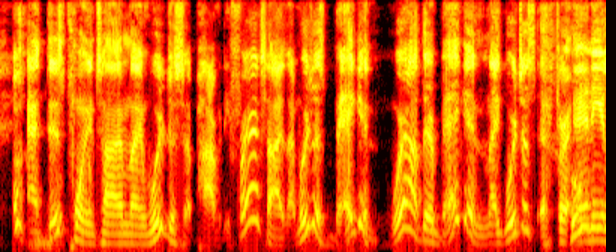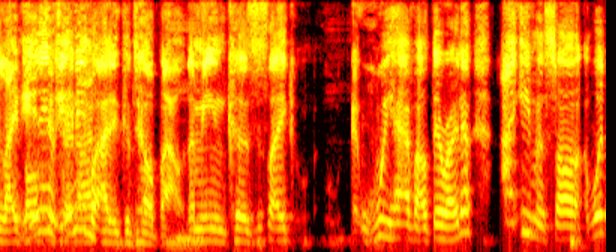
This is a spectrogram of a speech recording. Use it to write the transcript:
at this point in time, like we're just a poverty franchise. Like we're just begging. We're out there begging. Like we're just For who- any light bulbs any, to turn on. anybody could help out. I mean, because it's like we have out there right now. I even saw what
